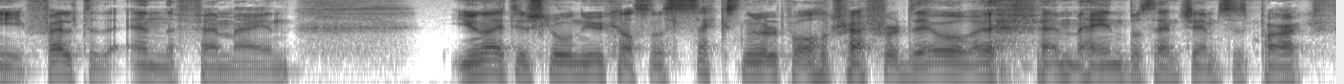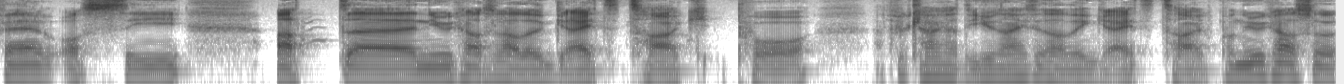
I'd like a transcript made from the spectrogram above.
i feltet. Det ender 5-1. United slo Newcastle 6-0 på Old Trafford det året, 5-1 på St. James' Park. Fair å si at Newcastle hadde et greit tak på jeg Beklager at United hadde et greit tak på Newcastle,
